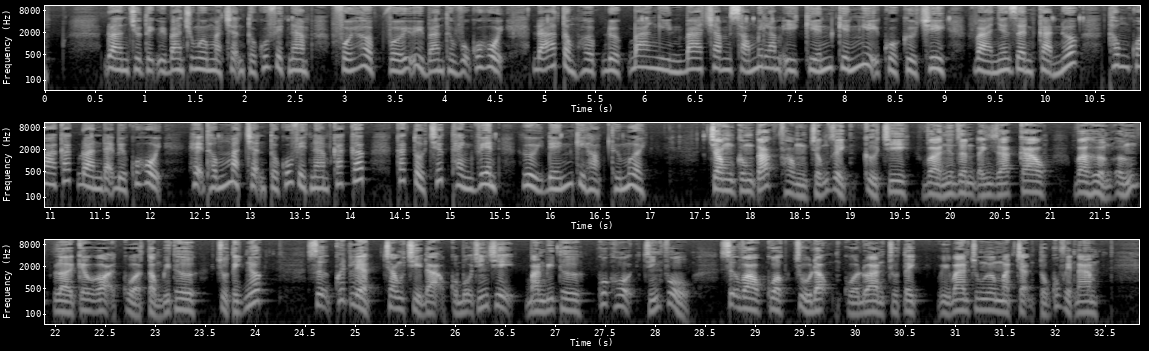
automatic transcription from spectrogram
Đoàn Chủ tịch Ủy ban Trung ương Mặt trận Tổ quốc Việt Nam phối hợp với Ủy ban Thường vụ Quốc hội đã tổng hợp được 3.365 ý kiến kiến nghị của cử tri và nhân dân cả nước thông qua các đoàn đại biểu Quốc hội, hệ thống Mặt trận Tổ quốc Việt Nam các cấp, các tổ chức thành viên gửi đến kỳ họp thứ 10. Trong công tác phòng chống dịch, cử tri và nhân dân đánh giá cao và hưởng ứng lời kêu gọi của Tổng Bí thư, Chủ tịch nước, sự quyết liệt trong chỉ đạo của Bộ Chính trị, Ban Bí thư, Quốc hội, Chính phủ, sự vào cuộc chủ động của Đoàn Chủ tịch Ủy ban Trung ương Mặt trận Tổ quốc Việt Nam,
